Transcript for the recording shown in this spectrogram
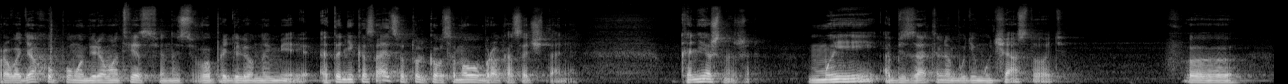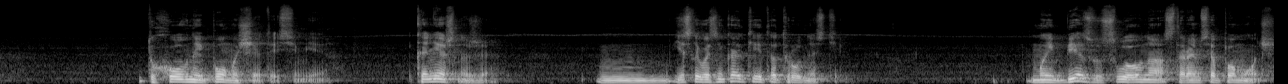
проводя хупу, мы берем ответственность в определенной мере. Это не касается только самого бракосочетания. Конечно же, мы обязательно будем участвовать в э, духовной помощи этой семье. Конечно же, если возникают какие-то трудности, мы, безусловно, стараемся помочь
